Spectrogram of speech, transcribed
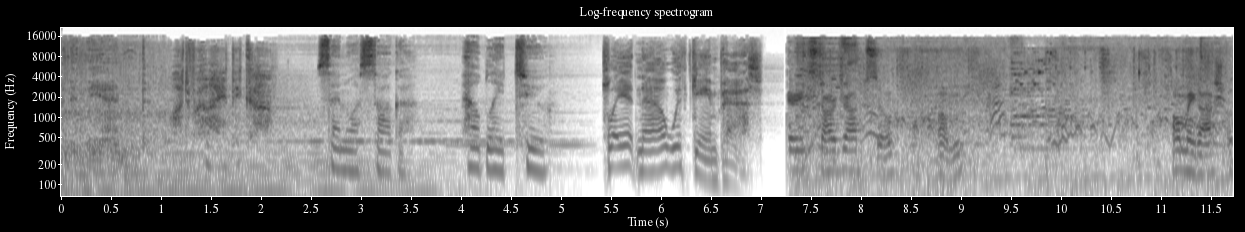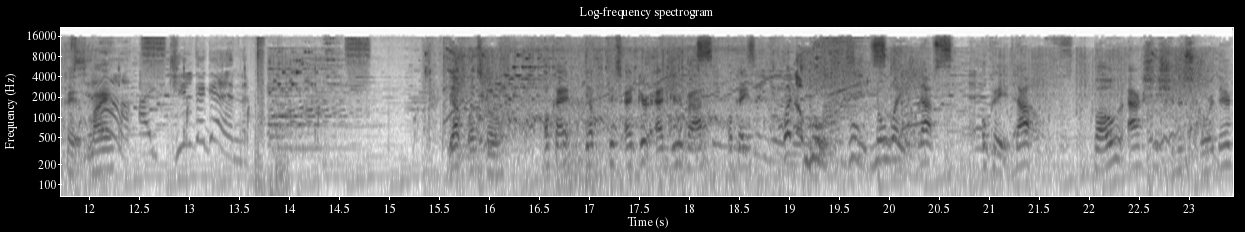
And in the end, What will I become? Senua's Saga. Hellblade 2. Play it now with Game Pass. Very Star Drop, so, um. Oh my gosh, okay, my. Killed again. Yep, let's go. Okay, yep, this Edgar, Edgar bad. Okay, what? No, whoa, whoa, no way. That, okay, that Bo actually should have scored there.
